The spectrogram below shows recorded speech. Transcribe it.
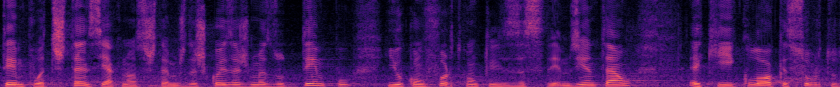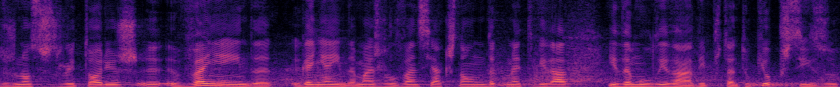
tempo, a distância a que nós estamos das coisas, mas o tempo e o conforto com que lhes acedemos. E então, aqui coloca, sobretudo, os nossos territórios, eh, vem ainda, ganha ainda mais relevância a questão da conectividade e da mobilidade. E, portanto, o que eu preciso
